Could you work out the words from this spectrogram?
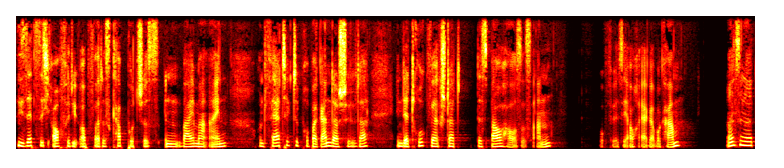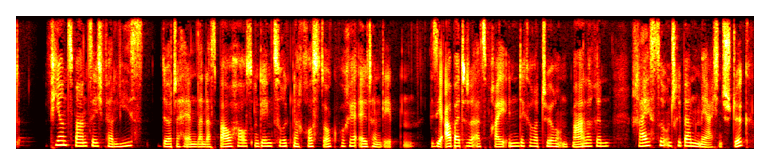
Sie setzt sich auch für die Opfer des Kapp-Putsches in Weimar ein und fertigte Propagandaschilder in der Druckwerkstatt des Bauhauses an, wofür sie auch Ärger bekam. 1924 verließ Dörtehelm dann das Bauhaus und ging zurück nach Rostock, wo ihre Eltern lebten. Sie arbeitete als freie Innendekorateurin und Malerin, reiste und schrieb ein Märchenstück,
